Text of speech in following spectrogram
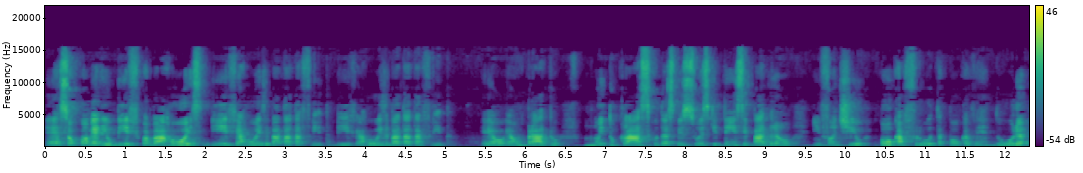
Né? Só come ali o bife com arroz, bife, arroz e batata frita. Bife, arroz e batata frita. É, é um prato muito clássico das pessoas que têm esse padrão infantil, pouca fruta, pouca verdura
